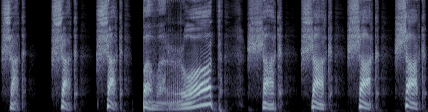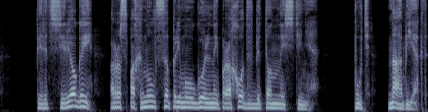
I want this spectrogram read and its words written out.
Шаг, шаг, шаг, поворот, шаг, шаг, шаг — Шаг! Перед Серегой распахнулся прямоугольный проход в бетонной стене. Путь на объект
